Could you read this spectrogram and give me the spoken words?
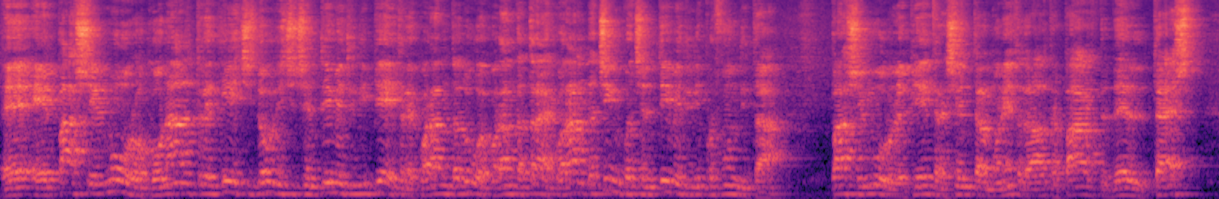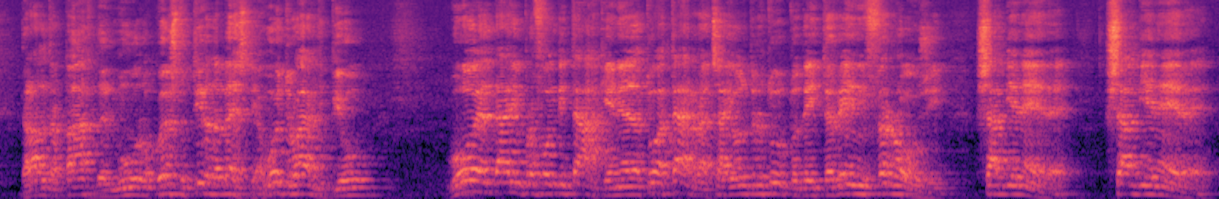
e, e passi il muro con altre 10-12 cm di pietre, 42, 43, 45 cm di profondità, passi il muro, le pietre, sente la moneta dall'altra parte del test, dall'altra parte del muro, questo tira da bestia, vuoi trovare di più? Vuoi andare in profondità che nella tua terra c'hai oltretutto dei terreni ferrosi, sabbie nere, sabbie nere,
